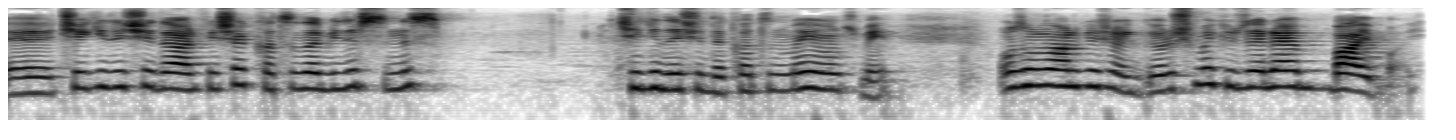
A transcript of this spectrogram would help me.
Ee, çekilişe de arkadaşlar katılabilirsiniz. Çekilişe de katılmayı unutmayın. O zaman arkadaşlar görüşmek üzere. Bay bay.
